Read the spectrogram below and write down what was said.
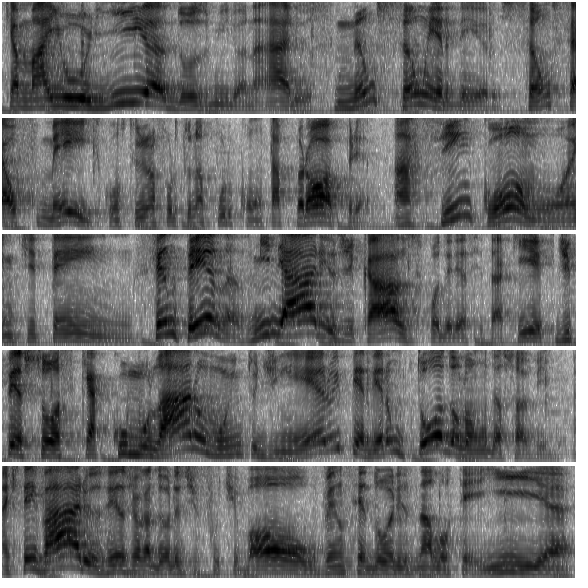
que a maioria dos milionários não são herdeiros, são self-made, construíram a fortuna por conta própria. Assim como a gente tem centenas, milhares de casos, poderia citar aqui, de pessoas que acumulam acumularam muito dinheiro e perderam todo ao longo da sua vida. A gente tem vários ex-jogadores de futebol, vencedores na loteria,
